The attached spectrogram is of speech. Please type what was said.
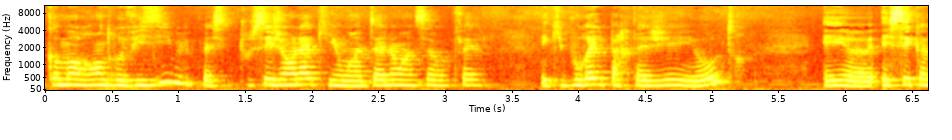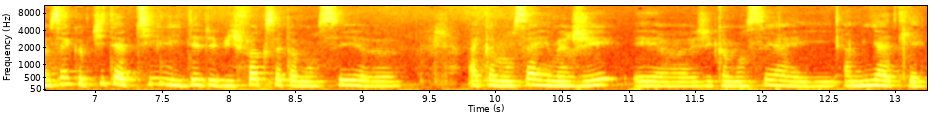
Comment rendre visible? Parce que tous ces gens-là qui ont un talent, un savoir-faire et qui pourraient le partager et autres. Et, et c'est comme ça que petit à petit, l'idée de Bifox a commencé a commencé à émerger et euh, j'ai commencé à, à m'y atteler.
